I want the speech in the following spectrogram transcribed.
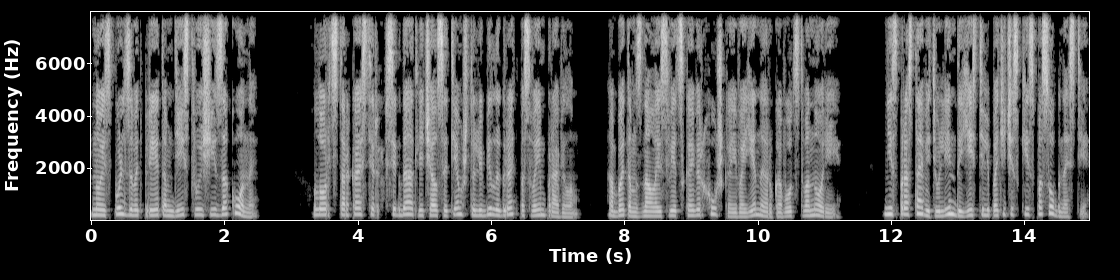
но использовать при этом действующие законы? Лорд Старкастер всегда отличался тем, что любил играть по своим правилам. Об этом знала и светская верхушка, и военное руководство Нории. Неспроста ведь у Линды есть телепатические способности.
